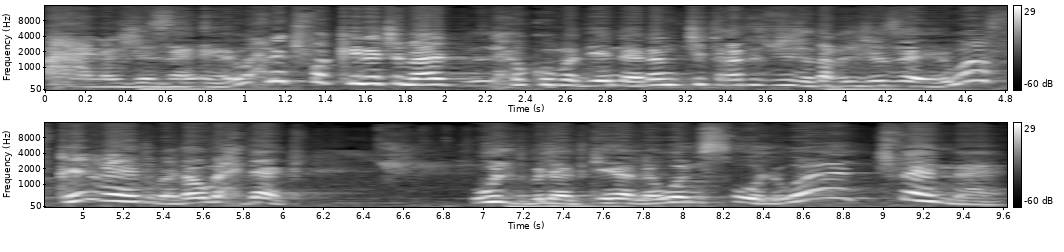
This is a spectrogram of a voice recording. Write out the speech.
آه على الجزائر. وحنا تفكينا مع الحكومة ديالنا هنا. انت تغادي تجي تهضر على الجزائر. وافقين عاد بعدا. هما حداك. ولد بلادك يلا هو المسؤول. وتفاهم معاه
